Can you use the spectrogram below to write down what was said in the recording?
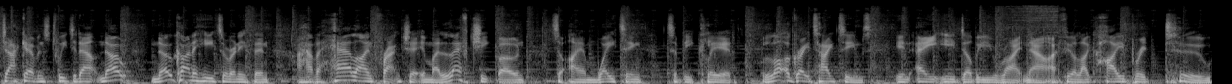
Jack Evans tweeted out, No, no kind of heat or anything. I have a hairline fracture in my left cheekbone, so I am waiting to be cleared. A lot of great tag teams in AEW right now. I feel like Hybrid 2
